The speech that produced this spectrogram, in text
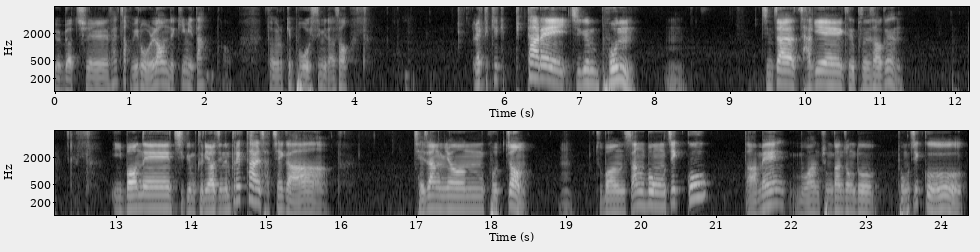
요 며칠 살짝 위로 올라온 느낌이다. 어, 그래서 이렇게 보고 있습니다. 그래서 렉트키피탈의 지금 본 음, 진짜 자기의 그 분석은 이번에 지금 그려지는 프랙탈 자체가 재작년 고점 두번 쌍봉 찍고 그다음에 뭐 한 중간 정도 봉 찍고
